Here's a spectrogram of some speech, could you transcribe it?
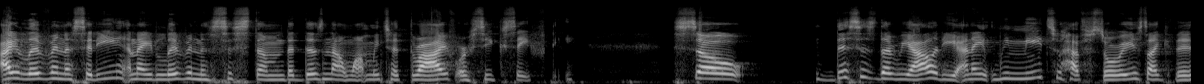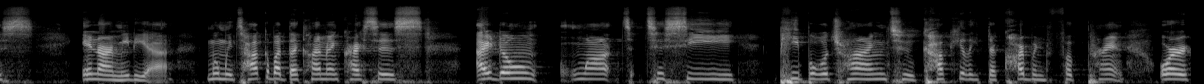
I live in a city and I live in a system that does not want me to thrive or seek safety. So this is the reality and I, we need to have stories like this in our media. When we talk about the climate crisis i don't want to see people trying to calculate their carbon footprint or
